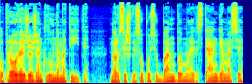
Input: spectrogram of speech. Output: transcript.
o proveržio ženklų nematyti, nors iš visų pusių bandoma ir stengiamasi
